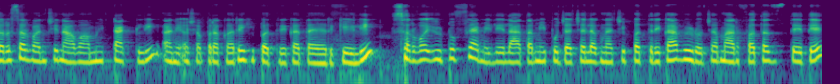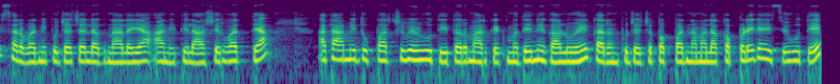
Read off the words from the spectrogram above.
तर सर्वांची नावं आम्ही टाकली आणि अशा प्रकारे ही पत्रिका तयार केली. सर्व यूट्यूब फॅमिलीला आता मी पूजाच्या लग्नाची पत्रिका व्हिडिओच्या मार्फतच देते. सर्वांनी पूजाच्या लग्नाला या आणि तिला आशीर्वाद द्या. आता आम्ही दुपारची वेळ होती तर मार्केटमध्ये निघालो आहे कारण पूजाच्या पप्पांना मला कपडे घ्यायचे होते.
